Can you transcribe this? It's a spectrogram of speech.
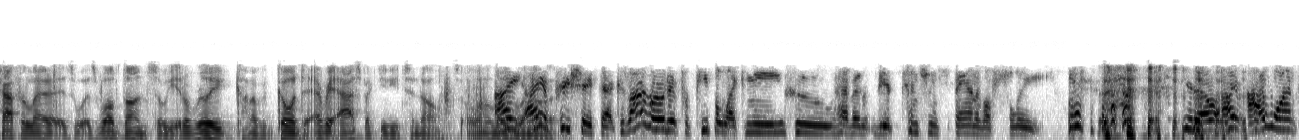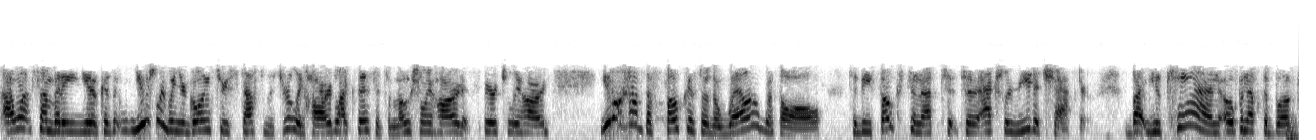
chapter letter is, is well done, so it'll really kind of go into every aspect you need to know. So I want to I, I appreciate that because I wrote it for people like me who have a, the attention span of a flea. you know, I I want I want somebody you know because usually when you're going through stuff that's really hard like this, it's emotionally hard, it's spiritually hard. You don't have the focus or the wherewithal to be focused enough to to actually read a chapter. But you can open up the book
